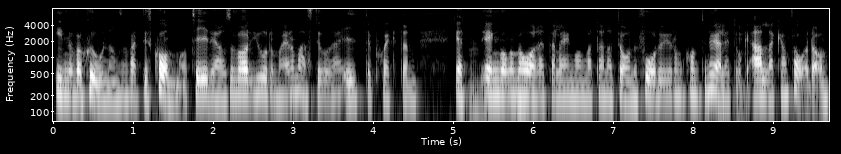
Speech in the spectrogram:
innovationen som faktiskt kommer. Tidigare så var, gjorde man ju de här stora IT-projekten ett, mm. en gång om året eller en gång vartannat år. Nu får du ju dem kontinuerligt och mm. alla kan få dem.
